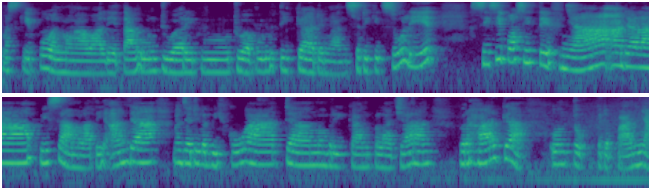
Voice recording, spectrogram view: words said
Meskipun mengawali tahun 2023 dengan sedikit sulit, sisi positifnya adalah bisa melatih Anda menjadi lebih kuat dan memberikan pelajaran berharga untuk ke depannya.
